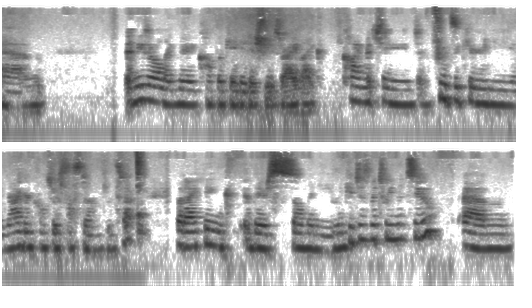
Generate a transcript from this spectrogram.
um, and these are all like very complicated issues, right? Like climate change and food security and agriculture systems and stuff. But I think there's so many linkages between the two. Um,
